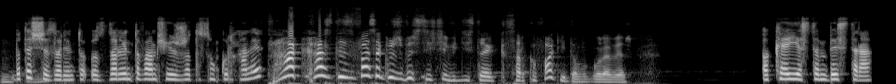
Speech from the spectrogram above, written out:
bo też się zoriento- zorientowałam się już, że to są kurhany. Tak, każdy z was, jak już wyszliście, widzisz te sarkofagi, to w ogóle wiesz. Okej, jestem bystra.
